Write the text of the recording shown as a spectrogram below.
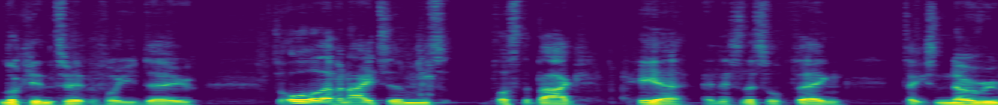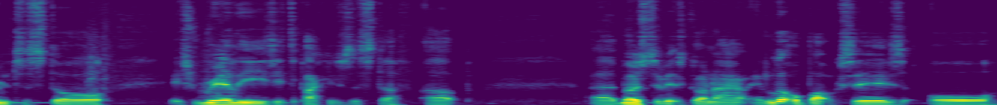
Look into it before you do. So all 11 items plus the bag here in this little thing takes no room to store it's really easy to package the stuff up. Uh, most of it's gone out in little boxes or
